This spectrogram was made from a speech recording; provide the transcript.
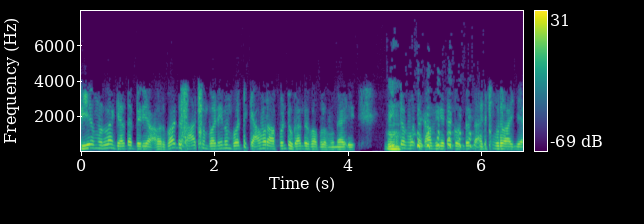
பிஎம் எல்லாம் கேட்டா தெரியும். அவர் பாட்டு சாட்சம் பண்ணினும் போட்டு கேமரா ஆஃப் பண்ணிட்டு உட்காந்துருப்பாப்புல முன்னாடி. வீட்டை போட்ட காபி கேட்டா கொண்டு வந்து அடிச்சு போடுவாங்க.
